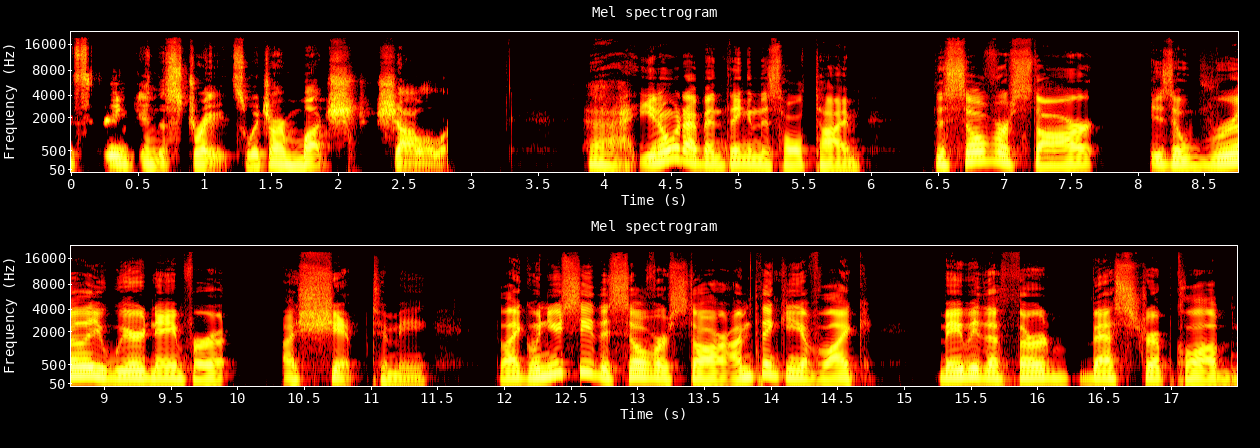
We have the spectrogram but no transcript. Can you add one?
sink in the straits, which are much shallower. you know what I've been thinking this whole time? The Silver Star is a really weird name for a, ship to me. Like when you see the Silver Star, I'm thinking of like maybe the third best strip club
